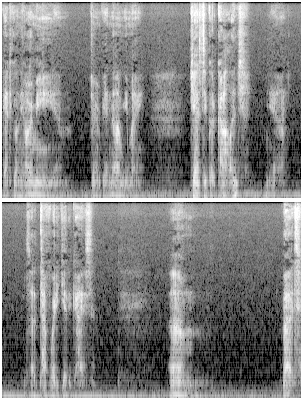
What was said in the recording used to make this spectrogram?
Got to go in the army um, during Vietnam, get my chance to go to college. Yeah, it's a tough way to get it, guys. Um, but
